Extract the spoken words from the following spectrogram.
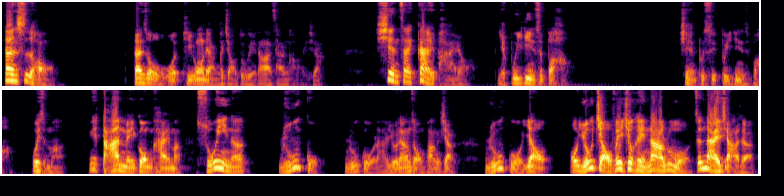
但是哈，但是我我提供两个角度给大家参考一下。现在盖牌哦，也不一定是不好。现在不是不一定是不好，为什么？因为答案没公开嘛。所以呢，如果如果啦，有两种方向，如果要。哦，有缴费就可以纳入哦，真的还是假的？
